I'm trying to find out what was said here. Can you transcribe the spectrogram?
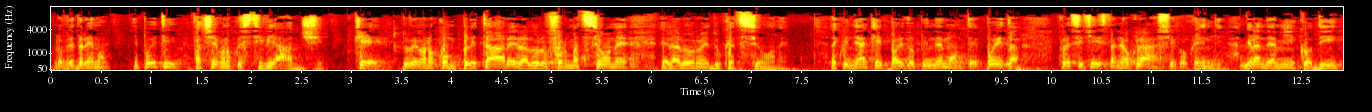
Lo vedremo. I poeti facevano questi viaggi che dovevano completare la loro formazione e la loro educazione. E quindi anche Ippolito Pindemonte, poeta classicista, neoclassico, quindi grande amico di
